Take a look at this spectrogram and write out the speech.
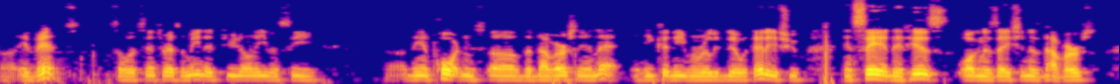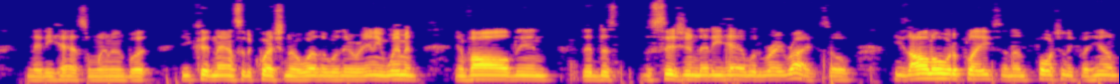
uh, events. So it's interesting to me that you don't even see uh, the importance of the diversity in that. And he couldn't even really deal with that issue and said that his organization is diverse and that he has some women, but he couldn't answer the question of whether there were any women involved in the de- decision that he had with Ray Rice. So he's all over the place, and unfortunately for him,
